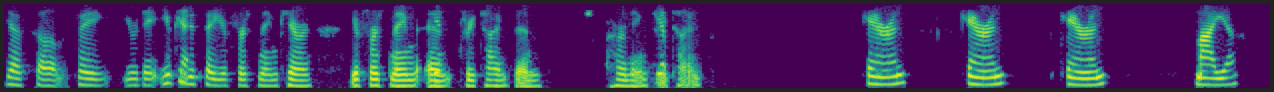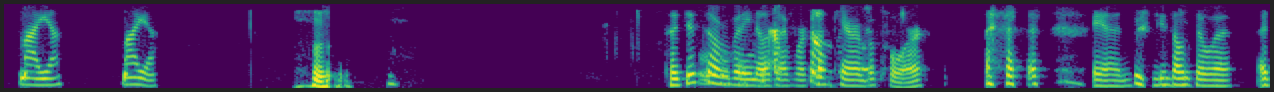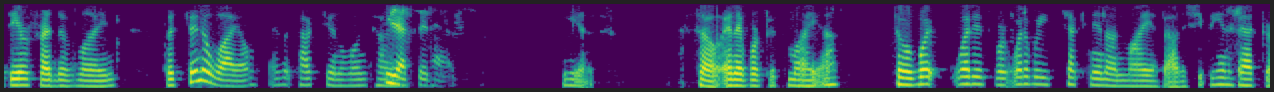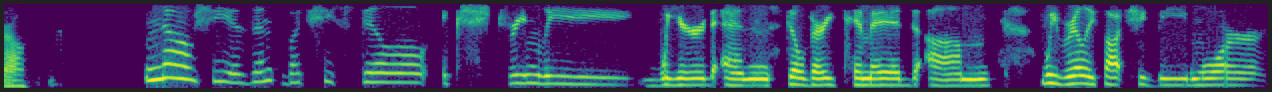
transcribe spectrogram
yes. Um, say your name. You can Okay. just say your first name, Karen. Your first name and three times, and her name three Yep. times. Karen, Karen, Karen, Maya, Maya, Maya. So just so everybody knows, I've worked with Karen before, and she's also a, a dear friend of mine. But it's been a while. I haven't talked to you in a long time. Yes, it has. Yes. So, and I've worked with Maya. So, what what is what are we checking in on Maya about? Is she being a bad girl? No, she isn't, but she's still extremely weird and still very timid. Um we really thought she'd be more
